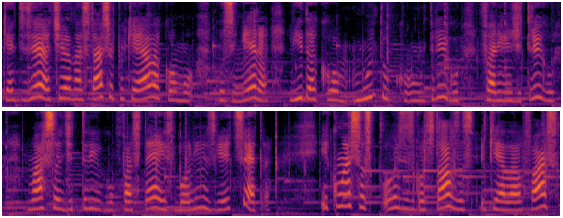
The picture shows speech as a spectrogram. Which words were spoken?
quer dizer tia Anastácia porque ela como cozinheira lida com, muito com trigo, farinha de trigo, massa de trigo, pastéis, bolinhos e etc. E com essas coisas gostosas que ela faz,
